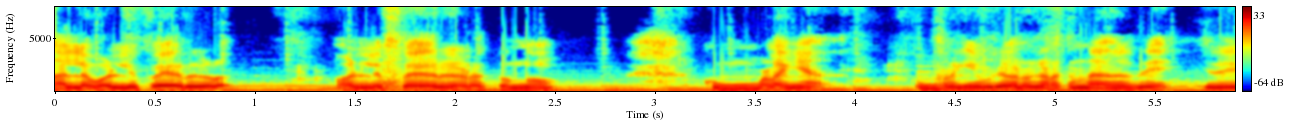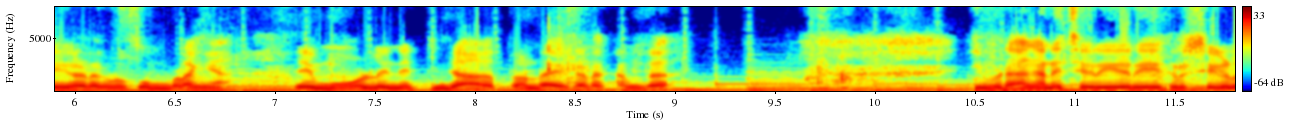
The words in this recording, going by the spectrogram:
നല്ല വള്ളിപ്പയറുകൾ വള്ളിപ്പയർ കിടക്കുന്നു. കുമ്പളങ്ങ കുമ്പളങ്ങ ഇവിടെ അവിടെ കിടക്കണ്ടായിരുന്നതേ ഇത് കിടക്കുന്നു കുമ്പളങ്ങ. ഇതേ മുകളിൽ നെറ്റിന്റെ അകത്തുണ്ടായി കിടക്കുന്നുണ്ട് ഇവിടെ അങ്ങനെ ചെറിയ ചെറിയ കൃഷികൾ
